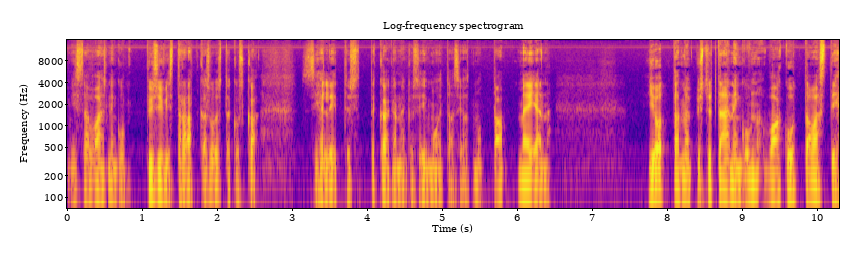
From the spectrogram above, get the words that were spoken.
missään vaiheessa niinku pysyvistä ratkaisuista, koska siihen liittyy sitten kaiken näköisiä muita asioita, mutta meidän, jotta me pystytään niin kuin vakuuttavasti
